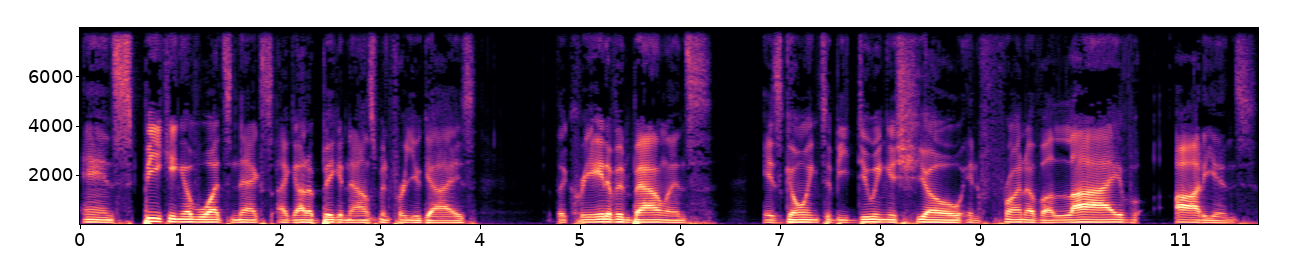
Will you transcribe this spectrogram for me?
And speaking of what's next, I got a big announcement for you guys. The Creative Imbalance is going to be doing a show in front of a live audience.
